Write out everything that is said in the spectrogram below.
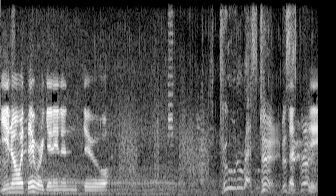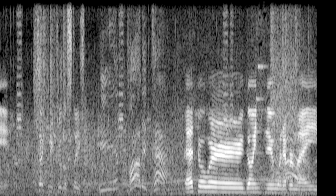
You know what they were getting into. To the rescue. Hey, this Let's is great. see. Take me to the station. It's party time. That's what we're going to do whenever my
